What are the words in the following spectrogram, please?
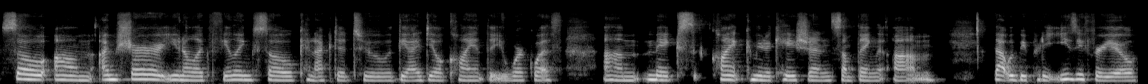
So, um, I'm sure, you know, like feeling so connected to the ideal client that you work with um, makes client communication something um, that would be pretty easy for you.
